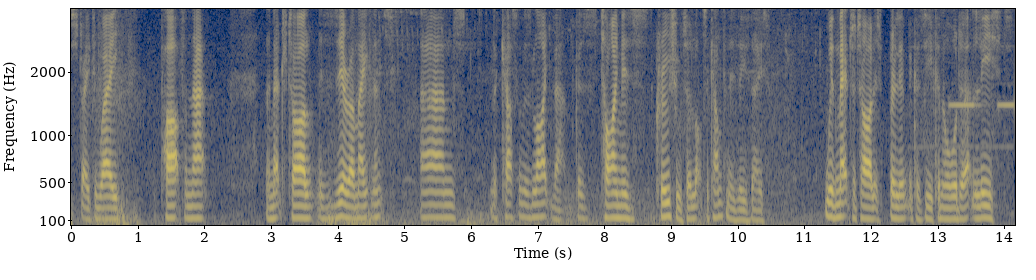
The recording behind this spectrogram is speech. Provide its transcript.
straight away. Apart from that, the Metrotile is zero maintenance and the customers like that because time is crucial to lots of companies these days. With Metrotile it's brilliant because you can order at least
